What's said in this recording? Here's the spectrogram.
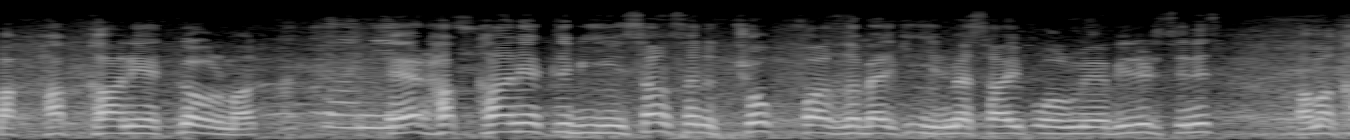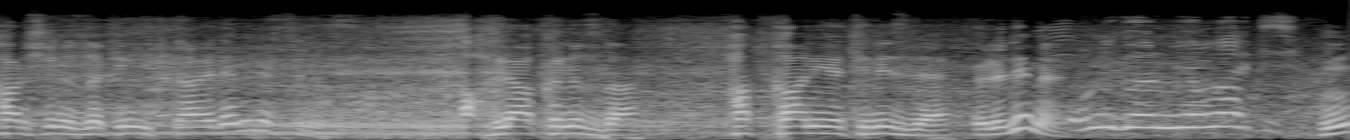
Bak hakkaniyetli olmak. Hakkaniyet. Eğer hakkaniyetli bir insansanız çok fazla belki ilme sahip olmayabilirsiniz ama karşınızdakini ikna edebilirsiniz. Ahlakınızla, hakkaniyetinizle öyle değil mi? Onu görmüyorlar ki. Hı?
